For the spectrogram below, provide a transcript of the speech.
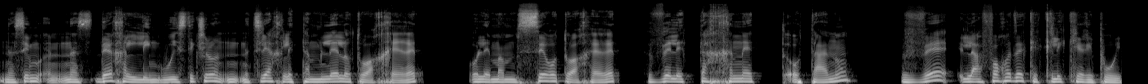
נשים, נס, דרך הלינגוויסטיק שלו, נצליח לתמלל אותו אחרת, או לממסר אותו אחרת, ולתכנת אותנו, ולהפוך את זה ככלי כריפוי.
